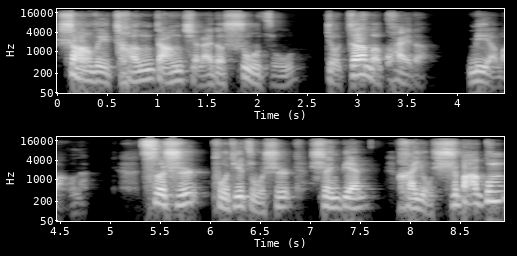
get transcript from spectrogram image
尚未成长起来的树族就这么快的灭亡了。此时，菩提祖师身边还有十八公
